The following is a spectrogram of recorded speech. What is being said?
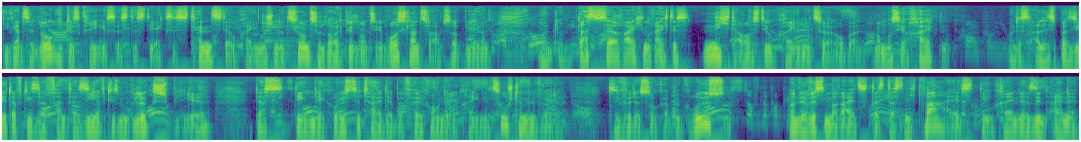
die ganze Logik des Krieges ist es, die Existenz der ukrainischen Nation zu leugnen und sie in Russland zu absorbieren. Und um das zu erreichen, reicht es nicht aus, die Ukraine zu erobern. Man muss sie auch halten. Und das alles basiert auf dieser Fantasie, auf diesem Glücksspiel, das dem der größte Teil der Bevölkerung der Ukraine zustimmen würde. Sie würde es sogar begrüßen. Und wir wissen bereits, dass das nicht wahr ist. Die Ukrainer sind eine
